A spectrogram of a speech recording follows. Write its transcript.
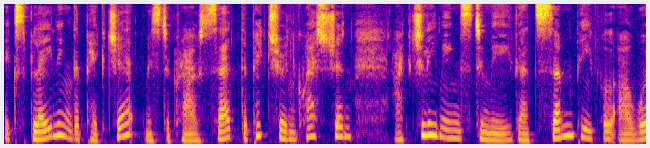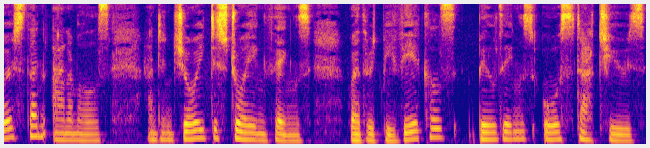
Explaining the picture, Mr. Kraus said, the picture in question actually means to me that some people are worse than animals and enjoy destroying things, whether it be vehicles, buildings, or statues.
